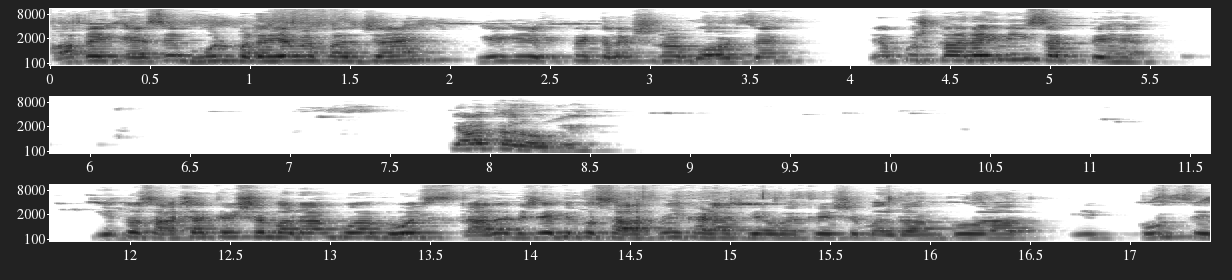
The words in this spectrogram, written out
आप एक ऐसे भूल भुलैया में फंस जाए ये, ये इतने कलेक्शन ऑफ़ गॉड्स हैं या कुछ कर ही नहीं सकते हैं। क्या करोगे? ये तो साक्षात कृष्ण बलराम को आप रोज राधा कृष्ण बिल्कुल साथ में ही खड़ा किया हुआ कृष्ण बलराम को, और आप ये कौन से,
